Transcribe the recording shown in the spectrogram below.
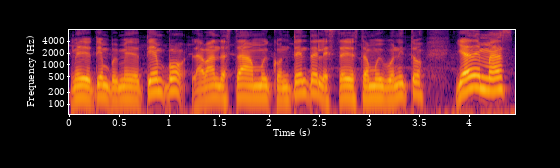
medio tiempo y medio tiempo. La banda estaba muy contenta, el estadio está muy bonito. Y además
